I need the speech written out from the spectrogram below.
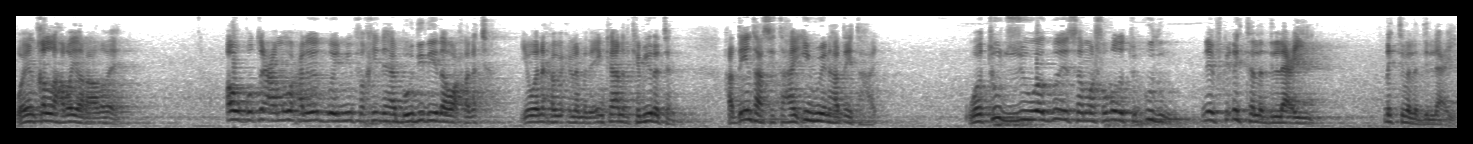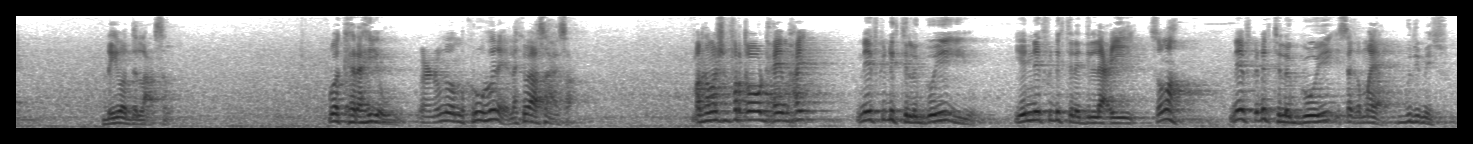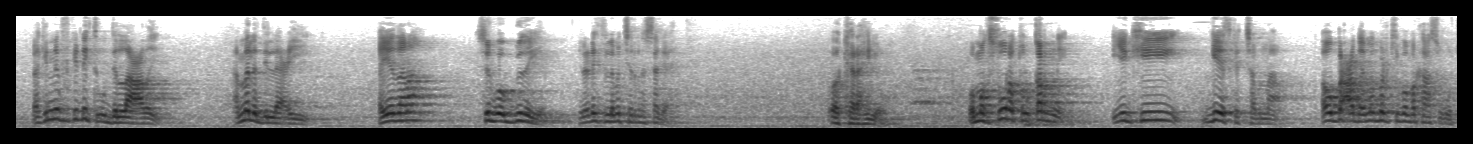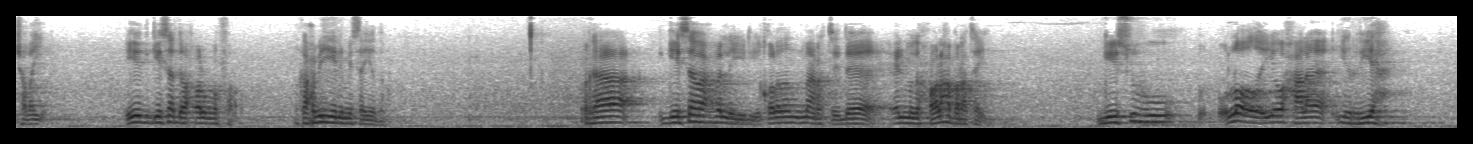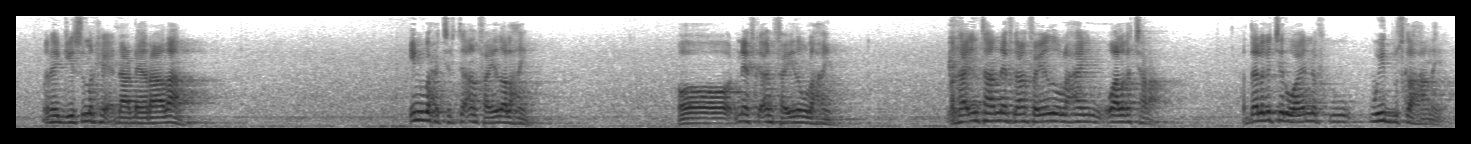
waa in qalla haba yaraadabe aw quطica ama waxaa laga gooyey min fakidiha bowdideeda wax laga jar iyo wanaxwi wixii lamida in kaanat kabiiratan hadday intaasi tahay in weyn hadday tahay wa tujzi waa gudaysaa mashruudat اludun neefkii dhegta la dilaaciyey dhegtii baa la dilaaciyey dhegi baa dilaacsan waa karaahiya waa makruuhine laakiin waa asaxaysaa marka meesha farqiga udhexeeya maxay? Neefkii dhegta la gooyey iyo iyo neefkii dhegta la dilaaciyey soo ma? Neefka dhegta la gooyey isaga maya gudi mayso. Lakiin neefkii dhegta uu dilaacday ama la dilaaciyey ayadana isaga waa gudaya ila dhegta lama jirin isaga. Waa karaahiya wa maksuurat lqarni iyo kii geeska jabnaa. Aw bacd ama barhkiiba markaasi uu jabay iyad geesada waxba laguma faro marka waxba yeeli maysa iyadana marka geesaha waxba la yidhi qoladan maaragtay dee cilmiga xoolaha baratay. Geesuhu lo-da iyo waxaale iyo riyaha. Marka geesuhu markay dhaadheeraadaan in waxa jirta aan faa'iido lahayn oo neefka aan faa'iido lahayn. Marka intaan neefka aan faa'iidadu lahayn waa laga jaraa. Haddaa laga jari waayo neefku weyd buu iska ahaanaya.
